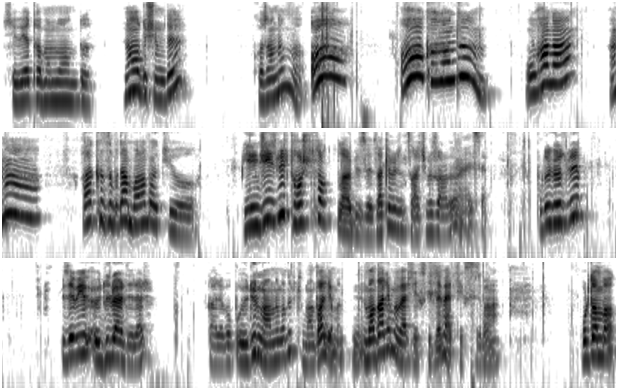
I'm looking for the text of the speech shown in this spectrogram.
Seviye tamamlandı. Ne oldu şimdi? Kazandın mı? Aa! Aa kazandım. Oha lan. Ana. Aa kızı buradan bana bakıyor. Birinciyiz bir taşlı taktılar bize. Zaten bizim saçımız vardı neyse. Burada göz bir bize bir ödül verdiler. Galiba bu ödül mü anlamadım ki madalya mı? Madalya mı vereceksiniz? Ne vereceksiniz bana? Buradan bak.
